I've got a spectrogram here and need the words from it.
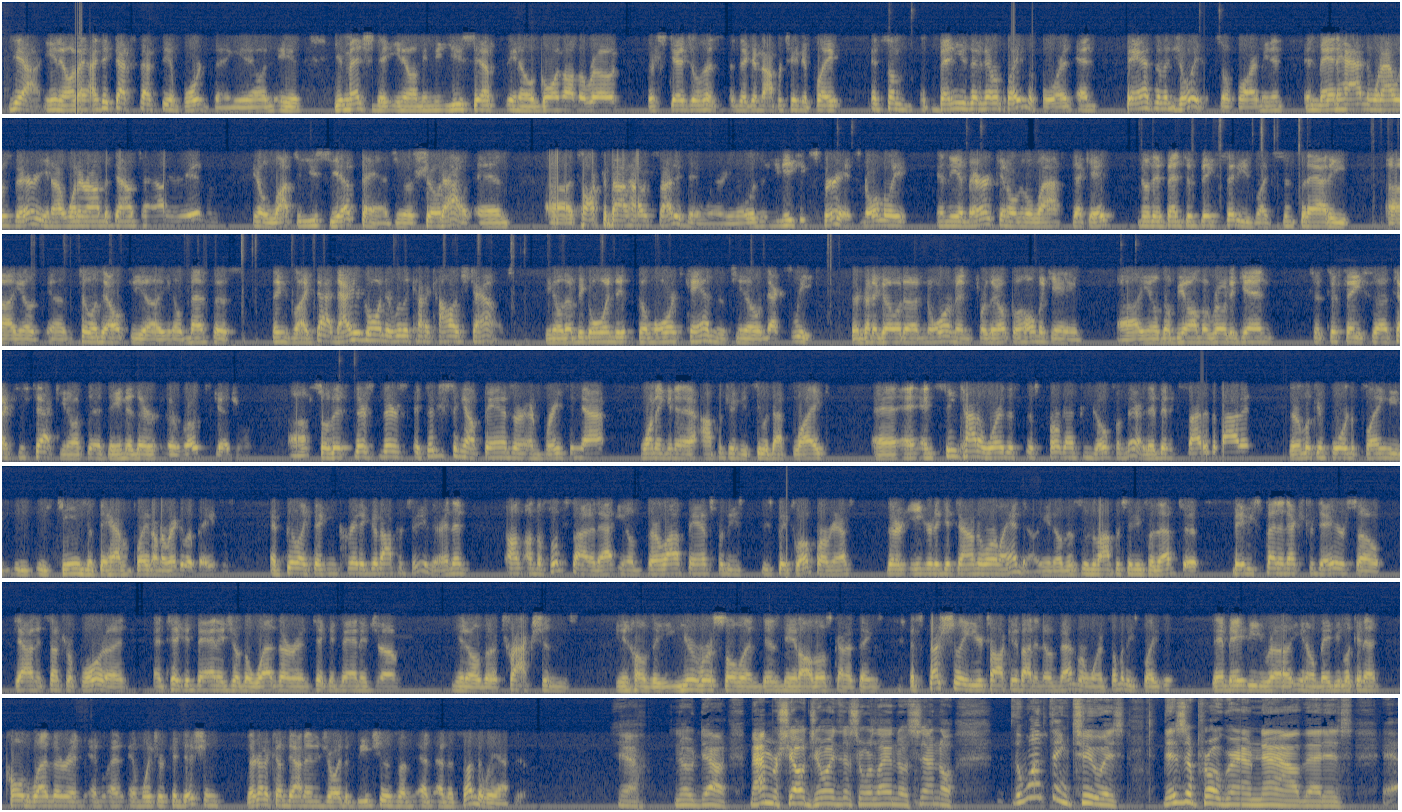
Yeah, you know, and I, think that's that's the important thing. You know, and you, you mentioned it. You know, I mean, UCF, you know, going on the road, their schedule has they get an opportunity to play in some venues they've never played before, and, and fans have enjoyed it so far. I mean, in, in Manhattan, when I was there, you know, I went around the downtown areas, and you know, lots of UCF fans, you know, showed out and uh, talked about how excited they were. You know, it was a unique experience. Normally, in the American over the last decade, you know they've been to big cities like Cincinnati, uh, you know, uh, Philadelphia, you know, Memphis, things like that. Now you're going to really kind of college towns. You know, they'll be going to, to Lawrence, Kansas, you know, next week. They're going to go to Norman for the Oklahoma game. Uh, you know, they'll be on the road again to, to face uh, Texas Tech. You know, at the, at the end of their, their road schedule. Uh, so there's, there's there's it's interesting how fans are embracing that, wanting to get an opportunity to see what that's like, and, and, and seeing kind of where this this program can go from there. They've been excited about it. They're looking forward to playing these, these, these teams that they haven't played on a regular basis, and feel like they can create a good opportunity there. And then on, on the flip side of that, you know, there are a lot of fans for these these Big 12 programs that are eager to get down to Orlando. You know, this is an opportunity for them to maybe spend an extra day or so down in Central Florida and, and take advantage of the weather and take advantage of, you know, the attractions, you know, the Universal and Disney and all those kind of things. Especially you're talking about in November when some of these places they may be, uh, you know, maybe looking at cold weather and, and, and winter conditions. They're going to come down and enjoy the beaches and, and, and the sun that we have here. Yeah, no doubt. Matt Murschel joins us, Orlando Sentinel. The one thing too is this is a program now that is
